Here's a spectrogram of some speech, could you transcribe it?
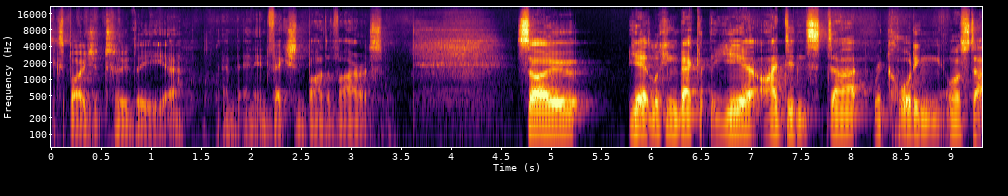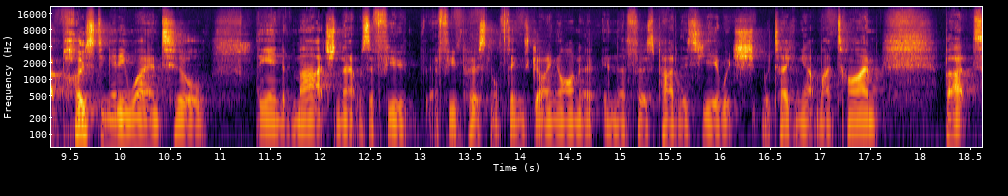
exposure to the uh, and, and infection by the virus. So yeah, looking back at the year, I didn't start recording or start posting anyway until the end of March, and that was a few a few personal things going on in the first part of this year, which were taking up my time. But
